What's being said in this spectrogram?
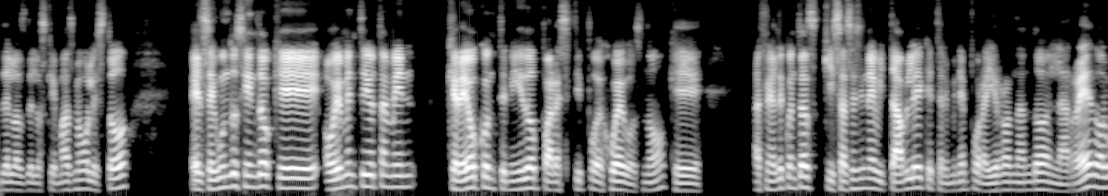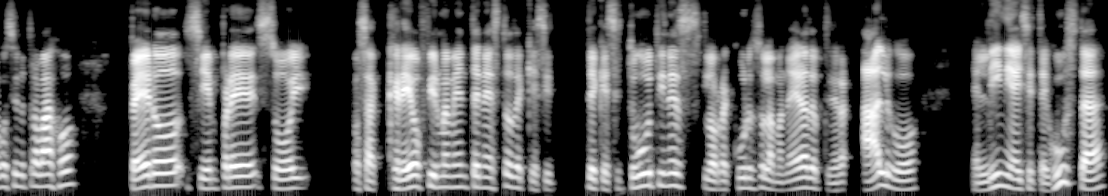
de los, de los que más me molestó. El segundo siendo que obviamente yo también creo contenido para ese tipo de juegos, ¿no? Que al final de cuentas quizás es inevitable que termine por ahí rondando en la red o algo así de trabajo, pero siempre soy, o sea, creo firmemente en esto de que si de que si tú tienes los recursos o la manera de obtener algo en línea y si te gusta,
